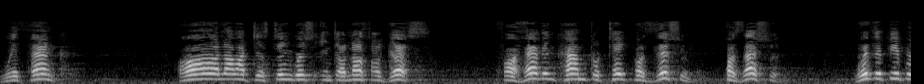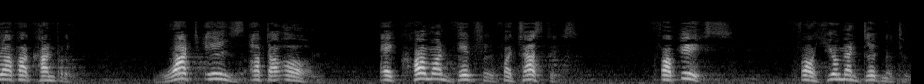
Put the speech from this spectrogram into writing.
We thank all our distinguished international guests for having come to take position, possession with the people of our country. What is, after all, a common victory for justice, for peace, for human dignity.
